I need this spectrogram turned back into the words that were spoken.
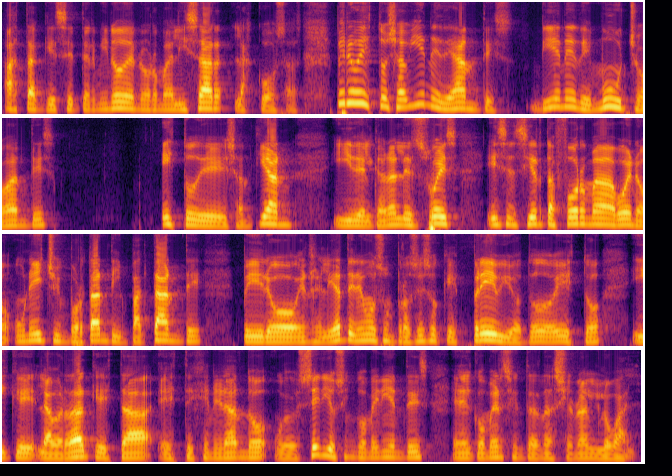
hasta que se terminó de normalizar las cosas. Pero esto ya viene de antes, viene de mucho antes, esto de Yantian y del canal del Suez es en cierta forma, bueno, un hecho importante, impactante, pero en realidad tenemos un proceso que es previo a todo esto y que la verdad que está este, generando uh, serios inconvenientes en el comercio internacional global.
